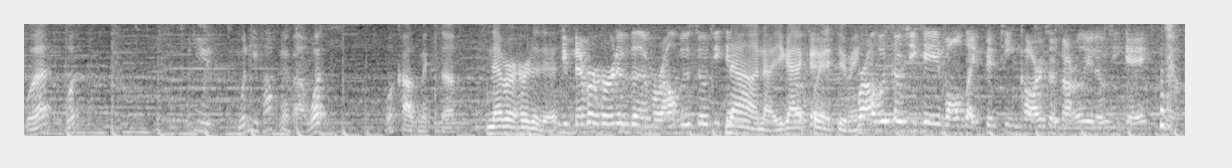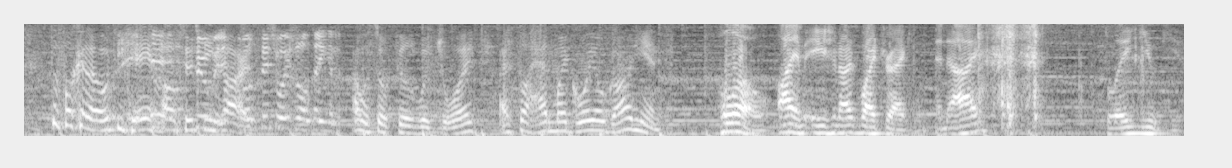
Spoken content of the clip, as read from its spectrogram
What? What? What are you? What are you talking about? What? What cosmic stuff? It's never heard of this. You've never heard of the Morale Boost OTK? No, no, you gotta explain Okay. it to me. Morale Boost OTK involves like 15 cards, so it's not really an OTK. The fuck kind of OTK involves 15 stupid. cards? It's the most situational thing in the I was so filled with joy, I still had my Goyo Guardian. Hello, I am Asian Eyes White Dragon, and I play Yu-Gi-Oh!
